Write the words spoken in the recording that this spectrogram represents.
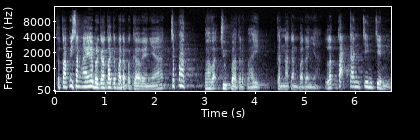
Tetapi sang ayah berkata kepada pegawainya, cepat bawa jubah terbaik, kenakan padanya, letakkan cincin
